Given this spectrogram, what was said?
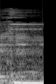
Peace.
